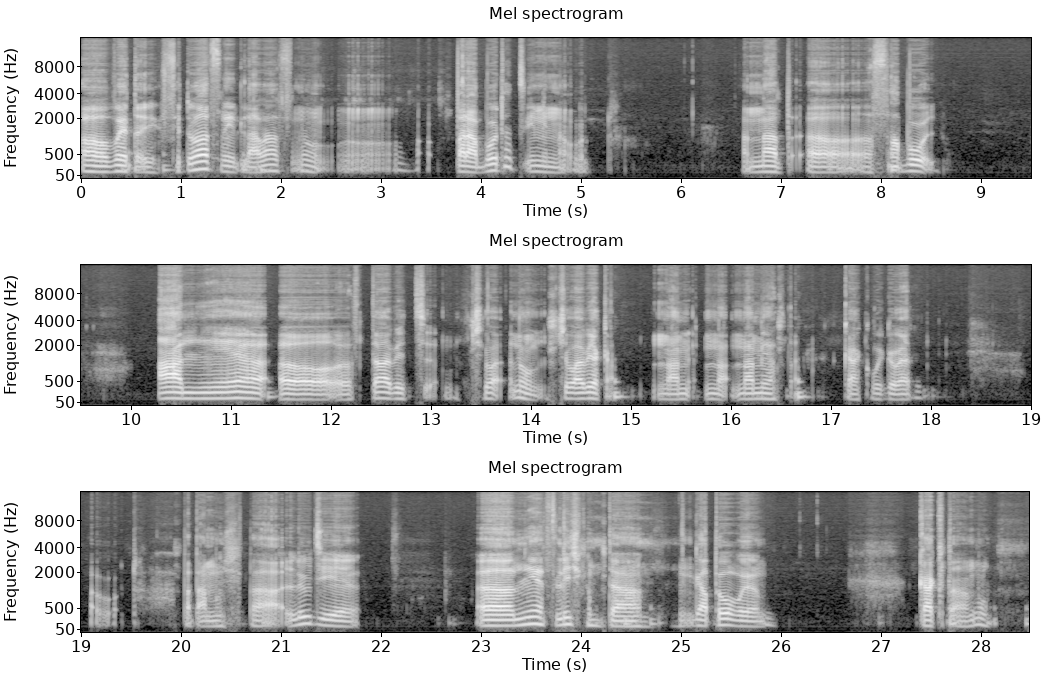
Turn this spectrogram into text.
а, в этой ситуации для вас, ну, поработать именно вот над э, собой, а не э, ставить чело, ну, человека на, на, на место, как вы говорите. Вот. Потому что люди э, не слишком-то готовы как-то, ну, э,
